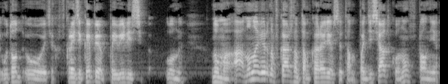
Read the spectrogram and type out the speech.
у, тот, у этих, в Crazy Cap появились луны. Думаю, а, ну, наверное, в каждом там королевстве там по десятку, ну, вполне.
